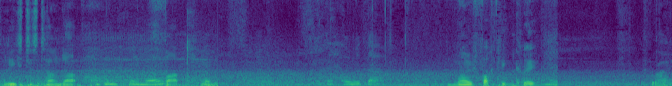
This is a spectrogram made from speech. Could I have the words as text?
police just turned up. Low? Fuck. What the that? No fucking clue. Right,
